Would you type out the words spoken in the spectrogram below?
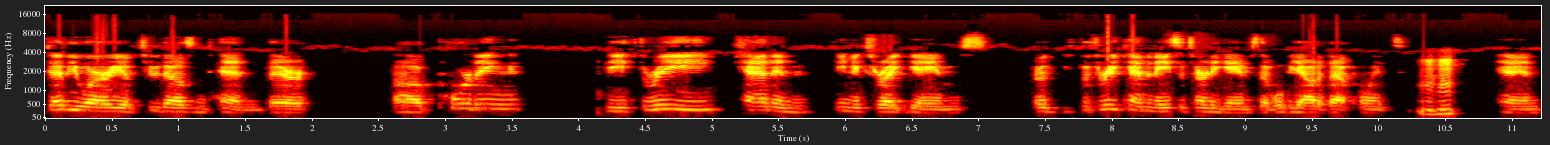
February of 2010. They're uh, porting the three canon Phoenix Wright games, or the three canon Ace Attorney games that will be out at that point. hmm And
